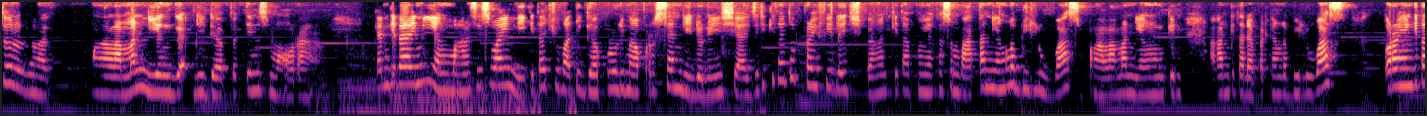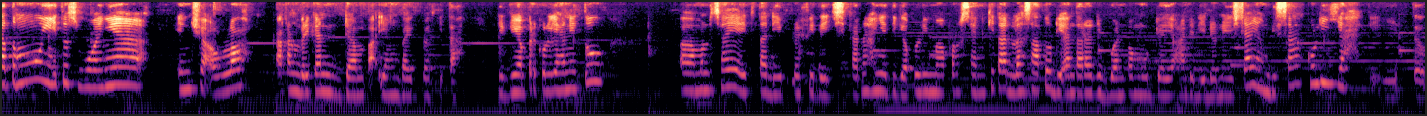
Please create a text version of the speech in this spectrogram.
betul banget. Pengalaman yang nggak didapetin semua orang. Kan kita ini yang mahasiswa ini kita cuma 35% di Indonesia. Jadi kita itu privilege banget kita punya kesempatan yang lebih luas pengalaman yang mungkin akan kita dapatkan lebih luas. Orang yang kita temui itu semuanya insya Allah akan memberikan dampak yang baik buat kita. Di dunia perkuliahan itu uh, menurut saya itu tadi privilege karena hanya 35% kita adalah satu di antara ribuan pemuda yang ada di Indonesia yang bisa kuliah gitu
